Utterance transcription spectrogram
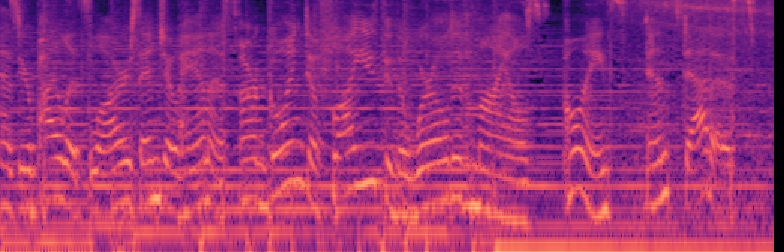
as your pilots Lars and Johannes are going to fly you through the world of miles, points, and status.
